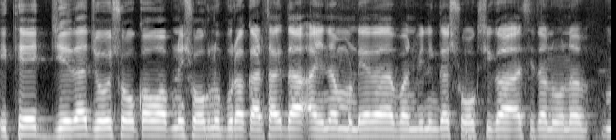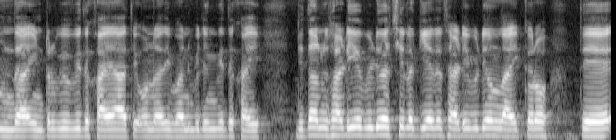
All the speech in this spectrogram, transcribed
ਇੱਥੇ ਜਿਹਦਾ ਜੋ ਸ਼ੌਕ ਆ, ਉਹ ਆਪਣੇ ਸ਼ੌਕ ਨੂੰ ਪੂਰਾ ਕਰ ਸਕਦਾ। ਇਹਨਾਂ ਮੁੰਡਿਆਂ ਦਾ ਵਨ ਵਿਲਿੰਗ ਦਾ ਸ਼ੌਕ ਸੀਗਾ। ਅਸੀਂ ਤੁਹਾਨੂੰ ਉਹਨਾਂ ਦਾ ਇੰਟਰਵਿਊ ਵੀ ਦਿਖਾਇਆ ਤੇ ਉਹਨਾਂ ਦੀ ਵਨ ਵਿਲਿੰਗ ਵੀ ਦਿਖਾਈ। ਜੇ ਤੁਹਾਨੂੰ ਸਾਡੀ ਇਹ ਵੀਡੀਓ ਅੱਛੀ ਲੱਗੀ ਹੈ ਤੇ ਸਾਡੀ ਵੀਡੀਓ ਨੂੰ ਲਾਈਕ ਕਰੋ ਤੇ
